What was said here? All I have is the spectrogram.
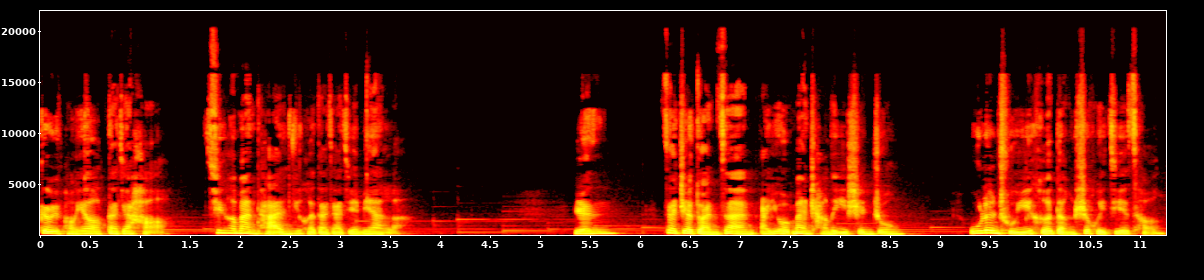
各位朋友，大家好，清河漫谈又和大家见面了。人在这短暂而又漫长的一生中，无论处于何等社会阶层，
